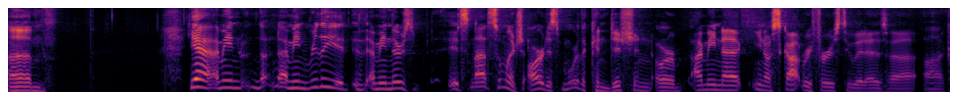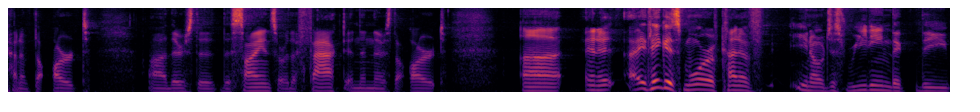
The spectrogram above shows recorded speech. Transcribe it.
Um, yeah, I mean, I mean, really, I mean, there's, it's not so much art; it's more the condition, or I mean, uh, you know, Scott refers to it as a kind of the art uh, there's the the science or the fact and then there's the art. Uh, and it i think it's more of kind of you know just reading the the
